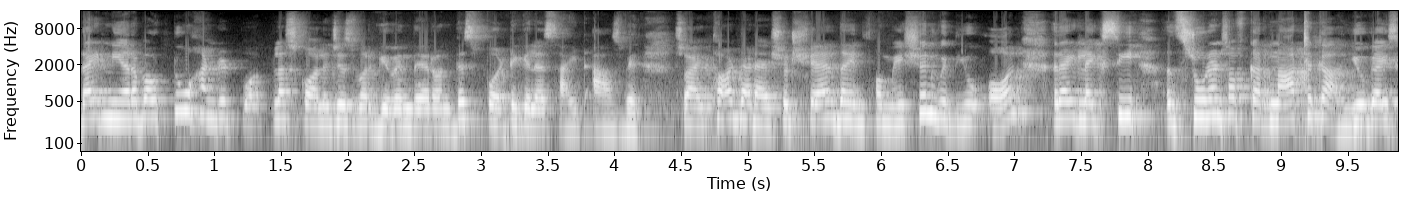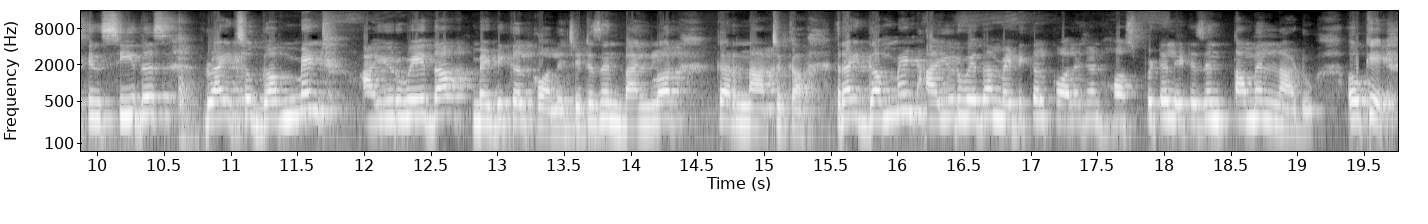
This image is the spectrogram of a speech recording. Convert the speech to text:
right? Near about 200 plus colleges were given there on this particular site as well. So I thought that I should share the information with you all, right? Like see, uh, students of Karnataka, you guys can see this, right? So government Ayurveda Medical College, it is in Bangalore, Karnataka, right? Government Ayurveda Medical College and Hospital, it is in Tamil Nadu. Okay,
